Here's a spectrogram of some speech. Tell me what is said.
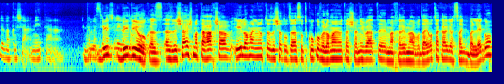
בבקשה, אני את, ה... את המשימה שלי לא בדיוק, אז, אז לשי יש מטרה עכשיו, היא לא מעניין אותה זה שאת רוצה לעשות קוקו ולא מעניין אותה שאני ואת uh, מאחרים לעבודה, היא רוצה כרגע לשחק בלגו,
